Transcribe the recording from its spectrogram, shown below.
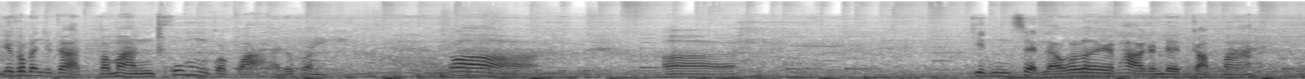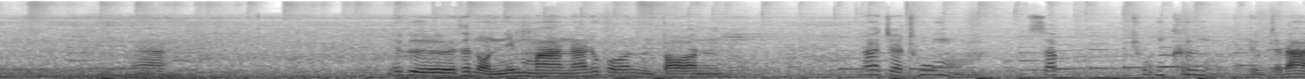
นี่ก็บรรยากาศประมาณทุ่มกว่าๆนะทุกคน ก็กินเสร็จแล้วก็เลยพากันเดินกลับมานะฮะนี่คือถนนนิมมานนะทุกคนตอนน่าจะทุ่มสัก ทุ่มครึ่งถึงจะได้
